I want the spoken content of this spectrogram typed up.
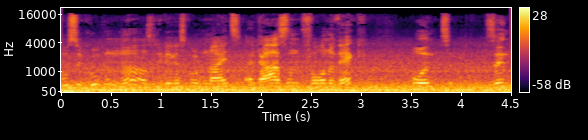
Pustekuchen, ne? also die Vegas Golden Knights rasen vorne weg und sind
